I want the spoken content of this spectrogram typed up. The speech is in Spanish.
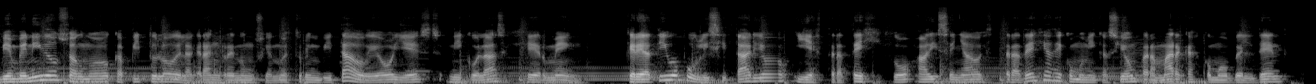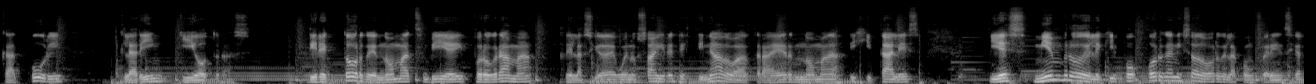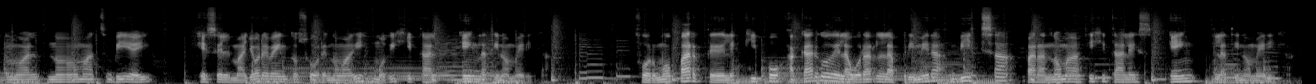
Bienvenidos a un nuevo capítulo de La Gran Renuncia. Nuestro invitado de hoy es Nicolás Germén. Creativo publicitario y estratégico, ha diseñado estrategias de comunicación para marcas como Beldent, Cadbury, Clarín y otras. Director de Nomads BA, programa de la ciudad de Buenos Aires destinado a atraer nómadas digitales y es miembro del equipo organizador de la conferencia anual Nomads BA es el mayor evento sobre nomadismo digital en Latinoamérica. Formó parte del equipo a cargo de elaborar la primera visa para nómadas digitales en Latinoamérica.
